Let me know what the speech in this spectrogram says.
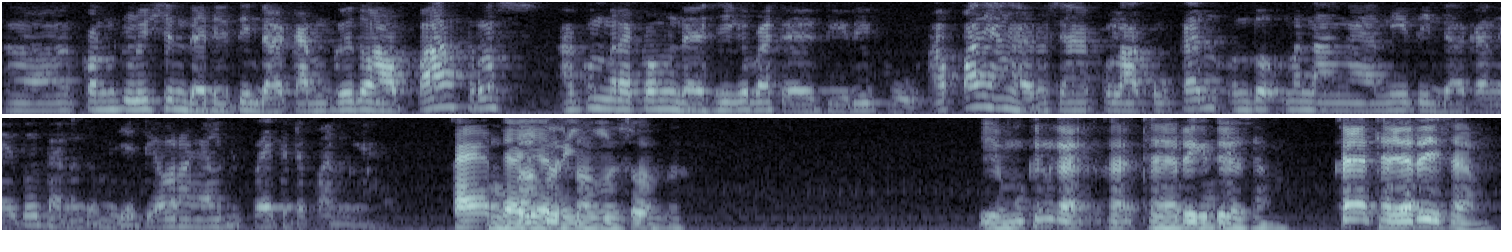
eh, conclusion dari tindakanku itu apa, terus aku merekomendasi kepada diriku apa yang harusnya aku lakukan untuk menangani tindakan itu dan untuk menjadi orang yang lebih baik ke depannya. kayak Oh, diary bagus, gitu. Iya mungkin kayak kayak diary gitu ya Sam. Kayak diary Sam.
